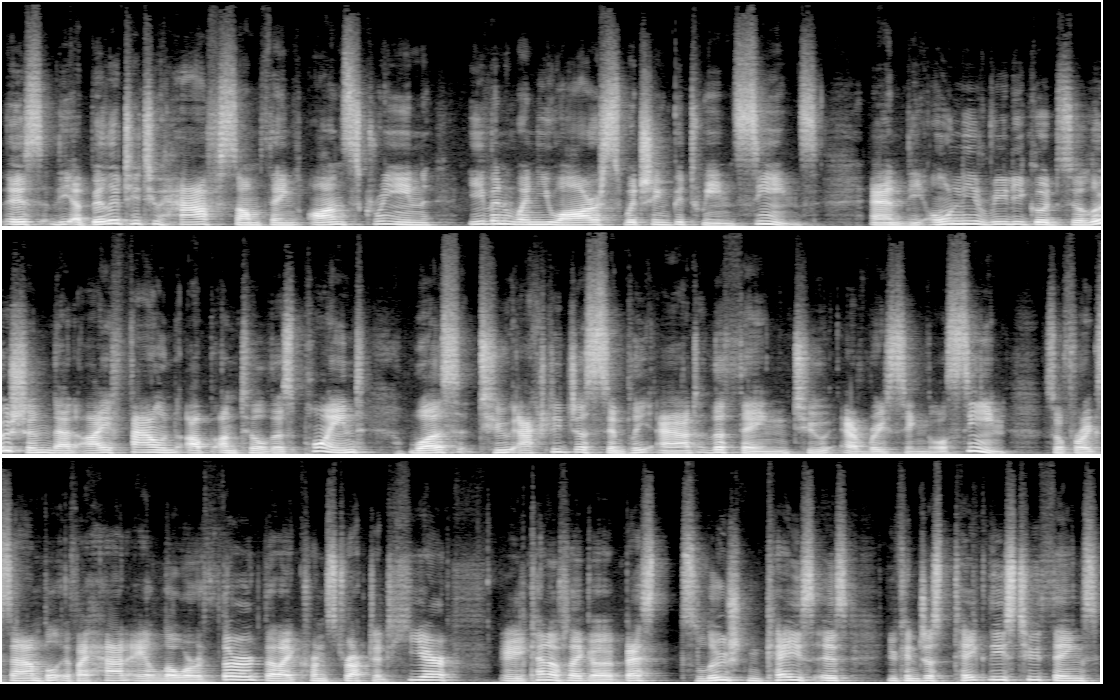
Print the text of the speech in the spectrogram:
is the ability to have something on screen even when you are switching between scenes. And the only really good solution that I found up until this point was to actually just simply add the thing to every single scene. So for example, if I had a lower third that I constructed here, a kind of like a best solution case is you can just take these two things,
